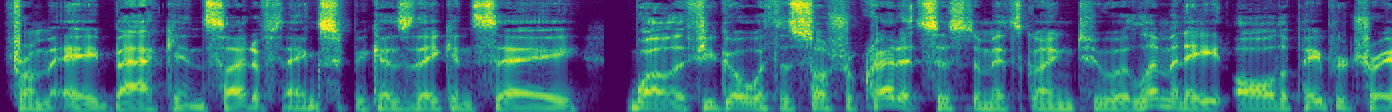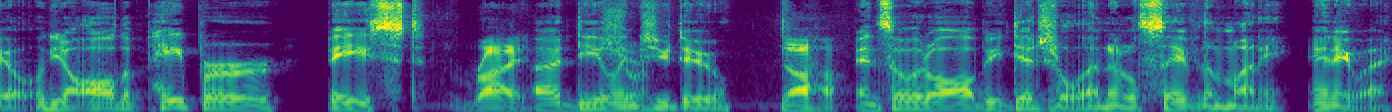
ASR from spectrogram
from a back end side of things because they can say well if you go with the social credit system it's going to eliminate all the paper trail you know all the paper based Right. uh, dealings Sure. you do Uh-huh. and so it'll all be digital and it'll save them money anyway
